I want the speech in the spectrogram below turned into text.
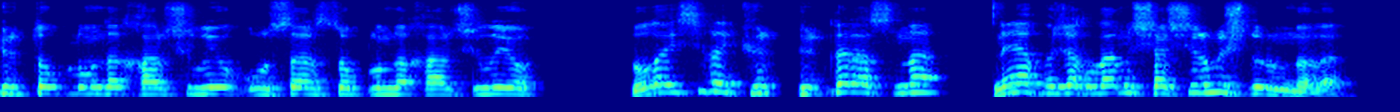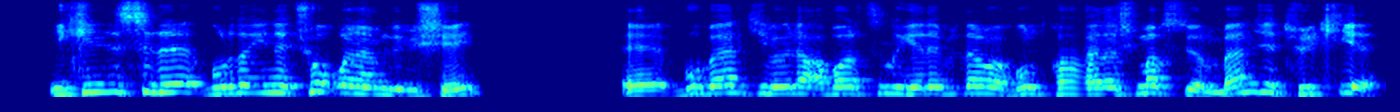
Kürt toplumunda karşılığı yok, uluslararası toplumda karşılığı yok. Dolayısıyla Kürt, Türkler aslında ne yapacaklarını şaşırmış durumdalar. İkincisi de burada yine çok önemli bir şey. E, bu belki böyle abartılı gelebilir ama bunu paylaşmak istiyorum. Bence Türkiye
